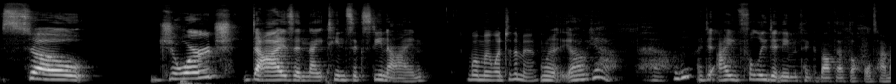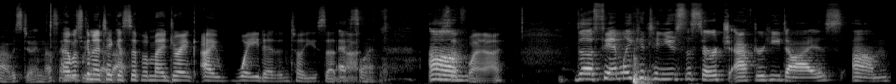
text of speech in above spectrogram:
so George dies in 1969. When we went to the moon. When, oh yeah, I, di- I fully didn't even think about that the whole time I was doing this. I was gonna know take a sip of my drink. I waited until you said that. Excellent. Um, FYI. the family continues the search after he dies. Um,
